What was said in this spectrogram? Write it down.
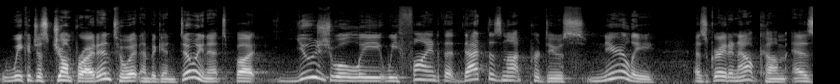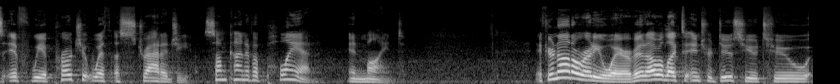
We could just jump right into it and begin doing it, but usually we find that that does not produce nearly as great an outcome as if we approach it with a strategy, some kind of a plan in mind. If you're not already aware of it, I would like to introduce you to,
